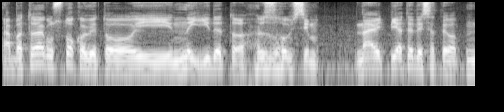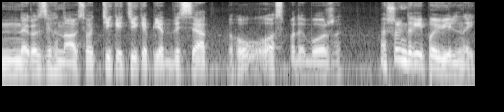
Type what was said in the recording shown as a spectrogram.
А БТР у стокові то і не їде то зовсім. Навіть 50 от не розігнався, от тільки-тільки 50. Господи боже. А що він такий повільний?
